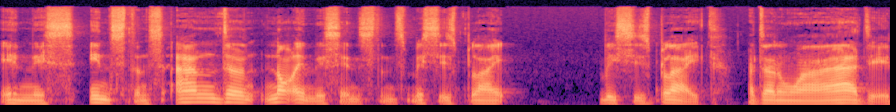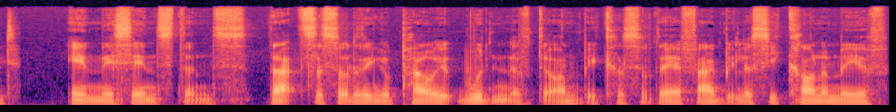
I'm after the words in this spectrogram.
in this instance, and uh, not in this instance, Mrs. Blake, Mrs. Blake. I don't know why I added in this instance. That's the sort of thing a poet wouldn't have done because of their fabulous economy of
